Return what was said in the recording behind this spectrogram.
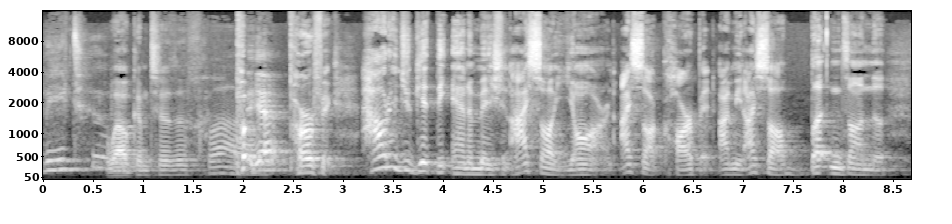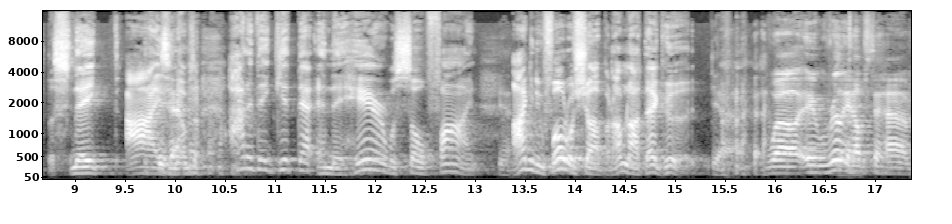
Me too. Welcome to the club. Per- Yeah. Perfect. How did you get the animation? I saw yarn. I saw carpet. I mean, I saw buttons on the, the snake eyes. And I was like, how did they get that? And the hair was so fine. Yeah. I can do Photoshop, but I'm not that good. Yeah. Well, it really helps to have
